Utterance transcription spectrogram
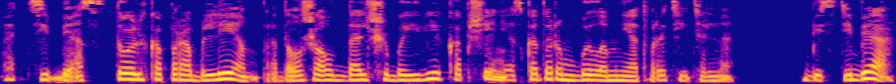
«От тебя столько проблем», — продолжал дальше боевик, общение с которым было мне отвратительно. «Без тебя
